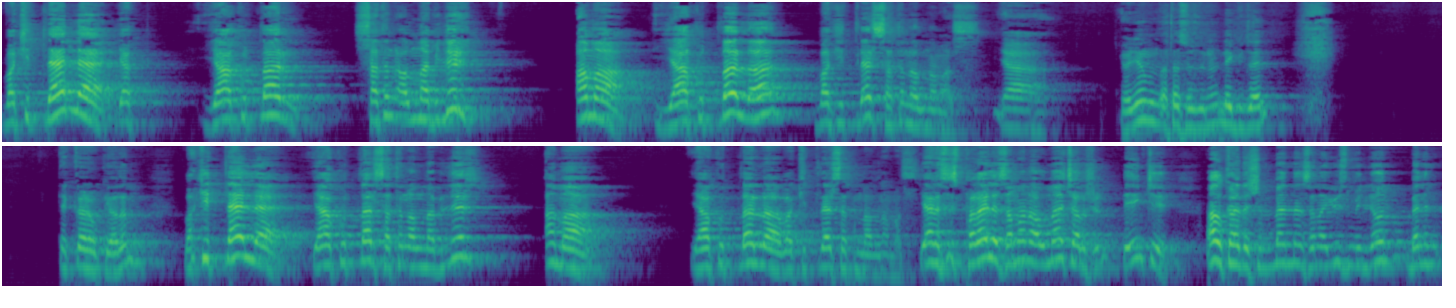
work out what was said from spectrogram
Vakitlerle yak, yakutlar satın alınabilir ama yakutlarla vakitler satın alınamaz. Ya görüyor musun atasözünü ne güzel. Tekrar okuyalım. Vakitlerle yakutlar satın alınabilir ama yakutlarla vakitler satın alınamaz. Yani siz parayla zaman almaya çalışın. Deyin ki al kardeşim benden sana 100 milyon benim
